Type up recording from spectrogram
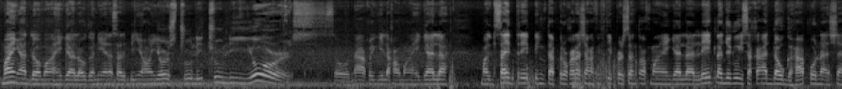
Maing adlaw mga higalaw ganiya na sabi niyo ang yours truly truly yours. So na ako'y gila ka mga higala mag side tripping ta pero kana siya nga 50% off mga higala. Late lang jud isa ka adlaw gahapon na siya.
